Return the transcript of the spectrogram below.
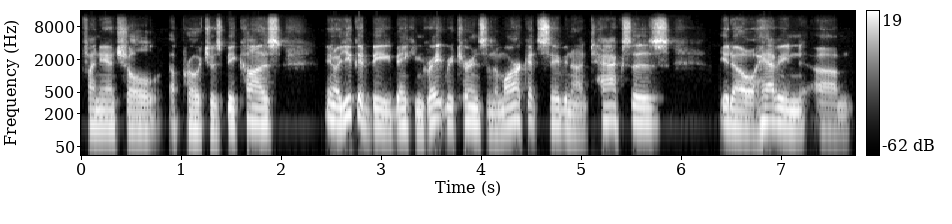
financial approaches because you know you could be making great returns in the market, saving on taxes, you know, having um,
